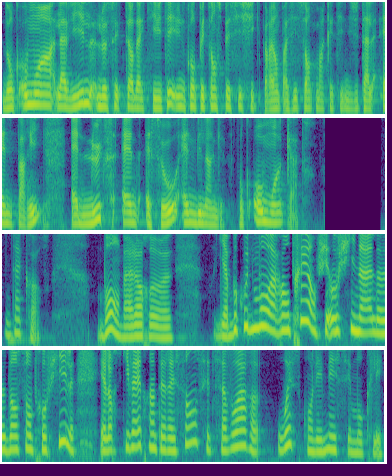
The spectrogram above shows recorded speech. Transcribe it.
Donc au moins la ville, le secteur d'activité, une compétence spécifique. Par exemple, assistante marketing digital N Paris, N luxe, N SEO, N bilingue. Donc au moins quatre. D'accord. Bon, bah alors, euh, il y a beaucoup de mots à rentrer au final euh, dans son profil. Et alors, ce qui va être intéressant, c'est de savoir euh, où est-ce qu'on les met, ces mots-clés?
